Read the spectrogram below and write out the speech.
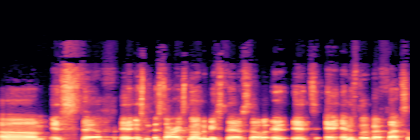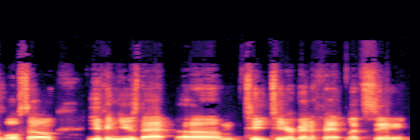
Um, it's stiff. It's sorry, it's known to be stiff. So it, it's and it's a little bit flexible. So you can use that um, to to your benefit. Let's see.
